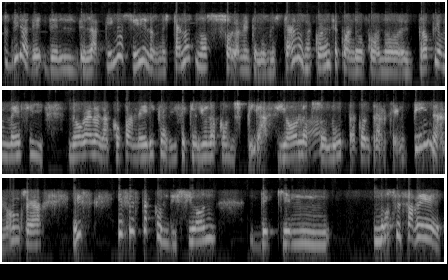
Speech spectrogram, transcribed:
Pues mira, del de, latinos sí, de los mexicanos, no solamente los mexicanos. Acuérdense cuando, cuando el propio Messi no gana la Copa América, dice que hay una conspiración absoluta contra Argentina, ¿no? O sea, es, es esta condición de quien no se sabe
